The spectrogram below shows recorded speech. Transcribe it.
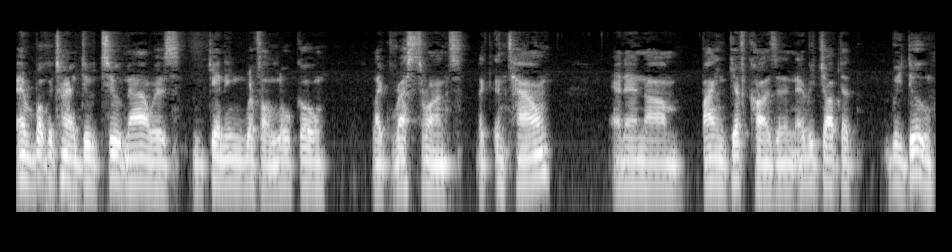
and what we're trying to do too now is getting with our local like restaurants like in town and then um buying gift cards and then every job that we do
